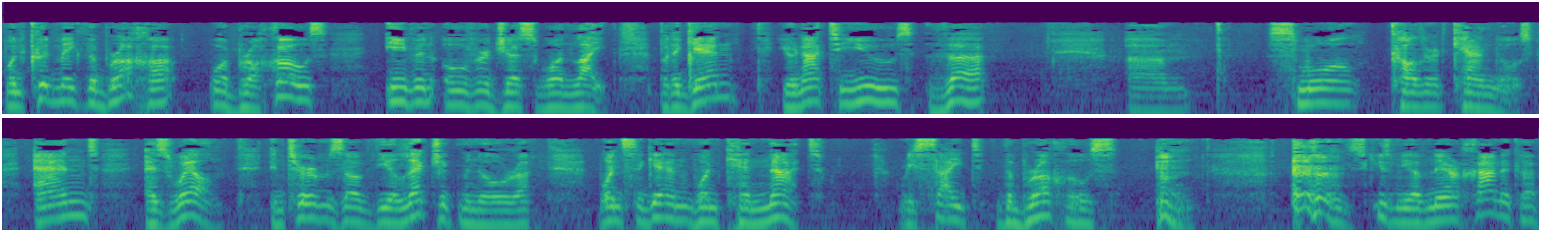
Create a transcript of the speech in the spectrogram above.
one could make the bracha or brachos even over just one light. But again, you're not to use the um, small colored candles. And as well, in terms of the electric menorah, once again, one cannot recite the brachos, excuse me, of Ner Chanukah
